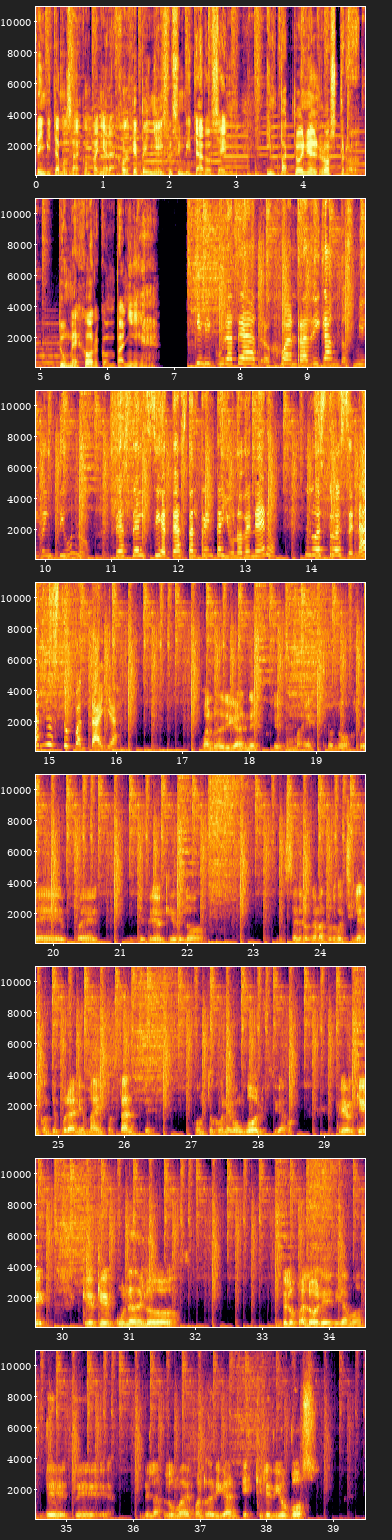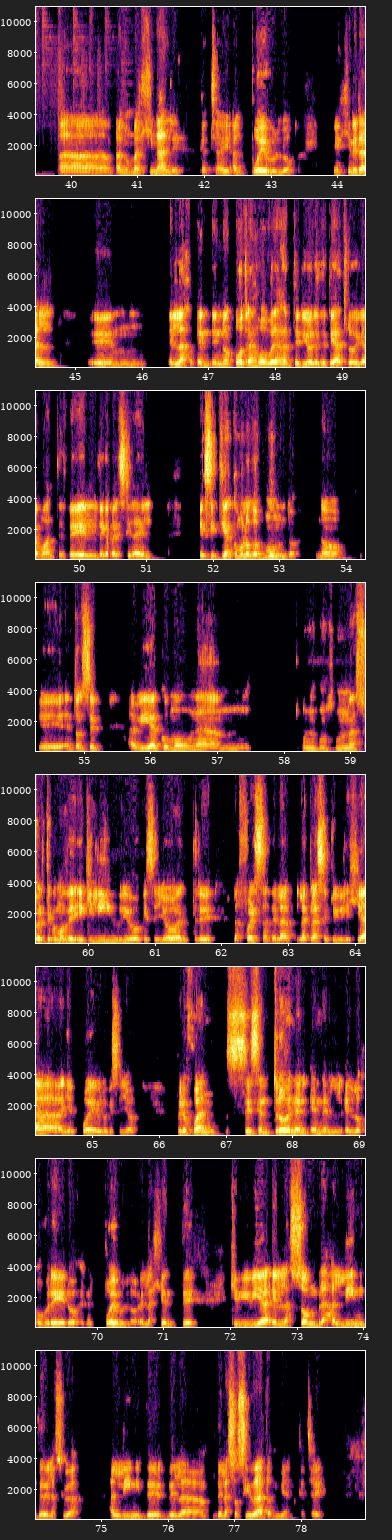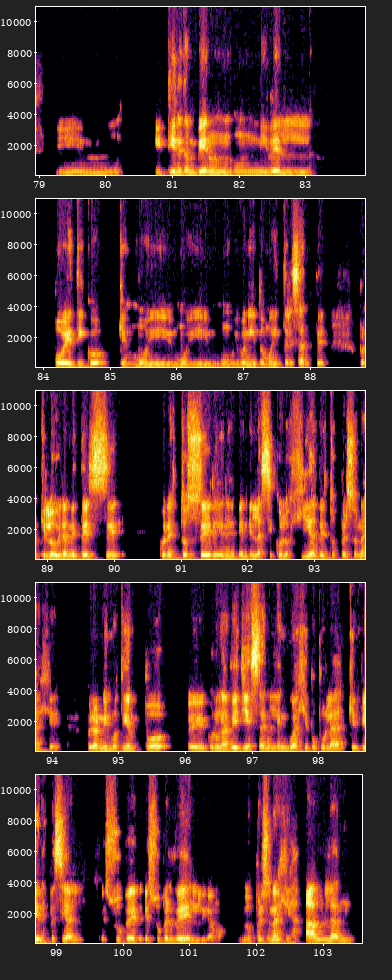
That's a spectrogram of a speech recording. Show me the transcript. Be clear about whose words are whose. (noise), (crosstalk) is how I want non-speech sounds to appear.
Speaker 1: Te invitamos a acompañar a Jorge Peña y sus invitados en Impacto en el Rostro, tu mejor compañía.
Speaker 2: Quilicura Teatro Juan Radrigán 2021, desde el 7 hasta el 31 de enero. Nuestro escenario es tu pantalla.
Speaker 3: Juan Radrigán es, un maestro, ¿no? Fue, fue, yo creo que de los, no sé, de los dramaturgos chilenos contemporáneos más importantes, junto con Egon Wolf, digamos. Creo que, creo que uno de los, de los valores, digamos, de, de, de la pluma de Juan Radrigán es que le dio voz a, a los marginales, ¿cachai? Al pueblo. En general, eh, en, otras obras anteriores de teatro, digamos, antes de él, de que apareciera él, existían como los dos mundos, ¿no? Eh, entonces había como una, mm, una suerte como de equilibrio, qué sé yo, entre las fuerzas de la, clase privilegiada y el pueblo, qué sé yo. Pero Juan se centró en, los obreros, en el pueblo, en la gente que vivía en las sombras, al límite de la ciudad al límite de la, sociedad también, ¿cachai? Y, y tiene también un, un, nivel poético que es muy, muy, muy bonito, muy interesante, porque logra meterse con estos seres en, en, la psicología de estos personajes, pero al mismo tiempo eh, con una belleza en el lenguaje popular que es bien especial, es súper es súper de él, digamos. Los personajes hablan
